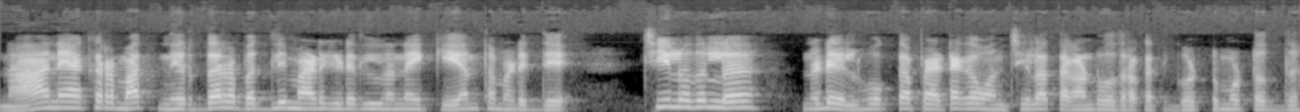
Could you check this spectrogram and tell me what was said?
ನಾನು ಯಾಕಾರ ಮತ್ತೆ ನಿರ್ಧಾರ ಬದಲಿ ಮಾಡಿಗಿಡಿಲ್ಲ ನೈಕಿ ಅಂತ ಮಾಡಿದ್ದೆ. ಚೀಲದಲ್ಲ ನಡಿ ಇಲ್ಲಿ ಹೋಗ್ತಾ ಪೇಟೆಗೆ ಒಂದು ಚೀಲ ತಗೊಂಡು ಹೋದ್ರಕತಿ ಗೊಟ್ಟು ಮುಟ್ಟದ್ದು.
